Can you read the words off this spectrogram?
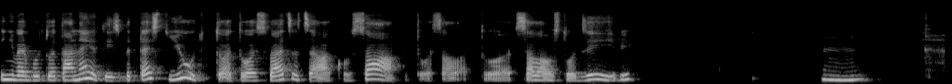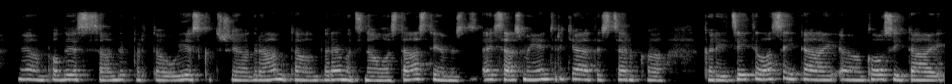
Viņi varbūt to tā nejutīs, bet es jūtu to, tos vecāku sāpju, to, sala, to salauzto dzīvi. Mm -hmm. Jā, paldies, Sandra, par tavu ieskatu šajā grāmatā un par emocionālo stāstījumu. Es, es esmu ieintriģēta. Es ceru, ka, ka arī citi lasītāji, klausītāji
